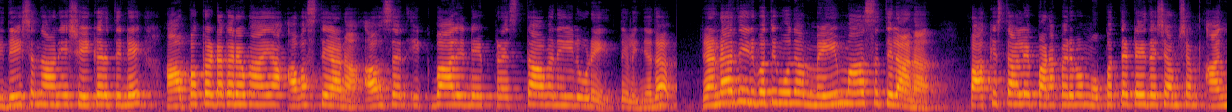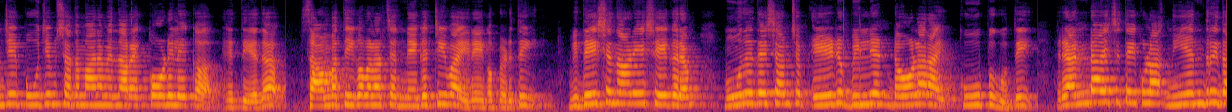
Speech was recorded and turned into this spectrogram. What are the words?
വിദേശ നാണയ ശേഖരത്തിന്റെ അപകടകരമായ അവസ്ഥയാണ് അഹസൻ ഇക്ബാലിന്റെ പ്രസ്താവനയിലൂടെ തെളിഞ്ഞത്. രണ്ടായിരത്തി ഇരുപത്തി മൂന്ന് മെയ് മാസത്തിലാണ് പാകിസ്ഥാനിലെ പണപ്പെരുവം മുപ്പത്തെട്ട് ദശാംശം അഞ്ച് പൂജ്യം ശതമാനം എന്ന റെക്കോർഡിലേക്ക് എത്തിയത്. സാമ്പത്തിക വളർച്ച നെഗറ്റീവായി രേഖപ്പെടുത്തി. വിദേശ നാണയ ശേഖരം മൂന്ന് ദശാംശം ഏഴ് ബില്യൺ ഡോളറായി കൂപ്പുകുത്തി. രണ്ടാഴ്ചത്തേക്കുള്ള നിയന്ത്രിത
